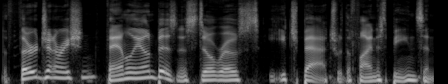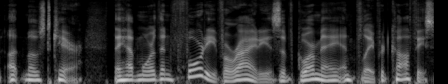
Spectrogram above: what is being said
The third generation, family owned business still roasts each batch with the finest beans and utmost care. They have more than 40 varieties of gourmet and flavored coffees.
